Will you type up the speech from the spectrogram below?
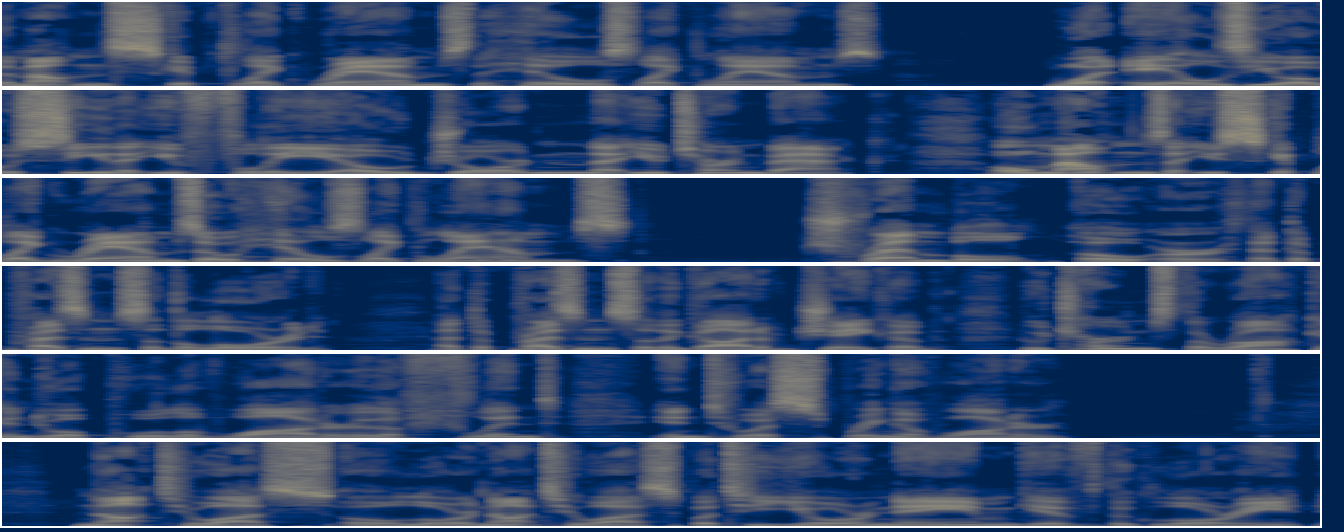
The mountains skipped like rams, the hills like lambs. What ails you, O sea, that you flee, O Jordan, that you turn back? O mountains, that you skip like rams, O hills like lambs? Tremble, O earth, at the presence of the Lord, at the presence of the God of Jacob, who turns the rock into a pool of water, the flint into a spring of water. Not to us, O Lord, not to us, but to your name give the glory,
